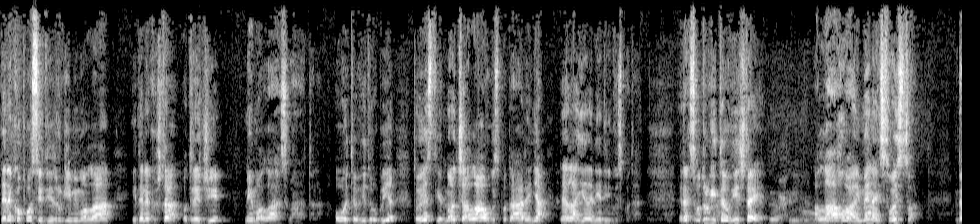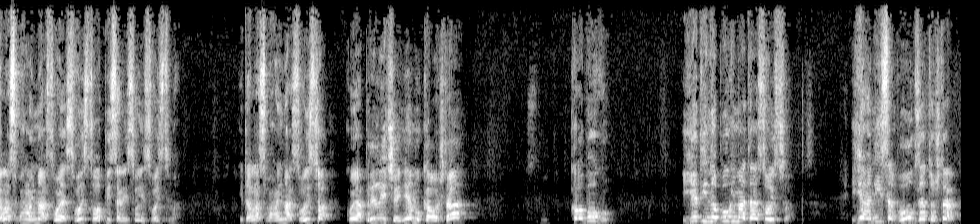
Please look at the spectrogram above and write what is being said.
da neko posjeduje drugi mimo Allaha i da neko šta određuje mimo Allaha subhanahu wa ta'ala. Ovo je tevhid rubija, to jest jednoća Allahu gospodarenja, da je Allah jedan jedini gospodar. Rekli smo drugi tevhid šta je? Allahova imena i svojstva. Da Allah subhanahu ima svoje svojstva opisane svojim svojstvima. I da Allah subhanahu ima svojstva koja priliče njemu kao šta? Kao Bogu. I jedino Bog ima ta svojstva. I ja nisam Bog zato šta?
